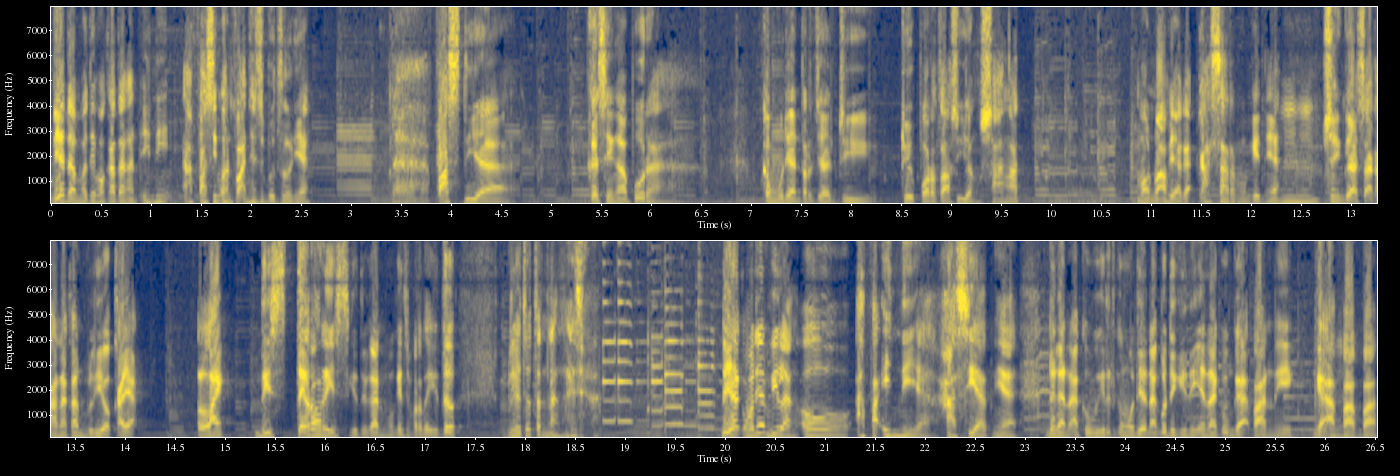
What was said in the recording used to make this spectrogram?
Dia dalam hati mengatakan ini apa sih manfaatnya sebetulnya? Nah pas dia ke Singapura kemudian terjadi deportasi yang sangat mohon maaf ya agak kasar mungkin ya mm-hmm. sehingga seakan-akan beliau kayak like this teroris gitu kan mungkin seperti itu beliau tuh tenang aja dia kemudian bilang, oh apa ini ya khasiatnya dengan aku wirid kemudian aku diginiin aku nggak panik, nggak hmm. apa-apa,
